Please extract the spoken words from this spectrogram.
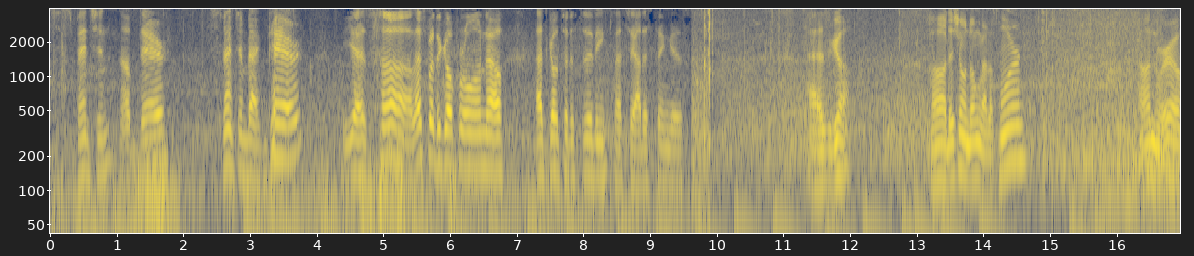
Suspension up there, suspension back there. Yes, huh? Let's put the GoPro on now. Let's go to the city. Let's see how this thing is. Let's go. Oh, this one don't got a horn. Unreal.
